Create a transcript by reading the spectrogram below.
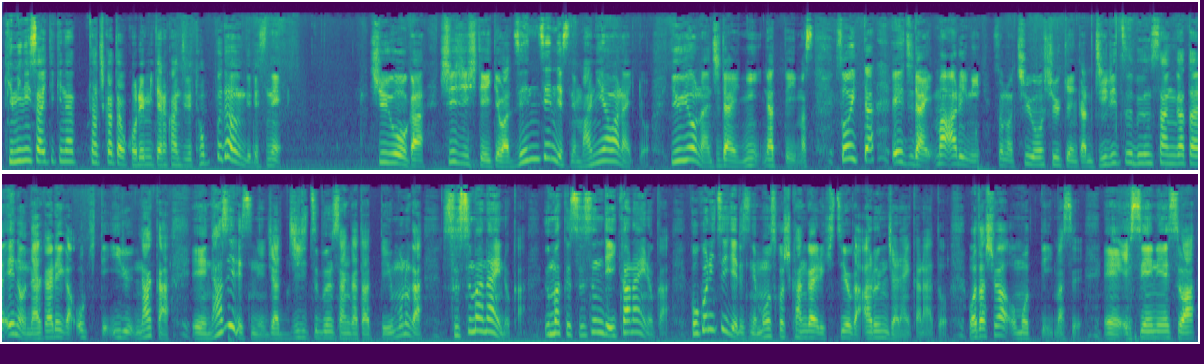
君に最適な立ち方はこれみたいな感じでトップダウンでですね、中央が指示していては全然ですね、間に合わないというような時代になっています。そういった時代、まあ、ある意味、その中央集権から自立分散型への流れが起きている中、え、なぜですね、じゃあ自立分散型っていうものが進まないのか、うまく進んでいかないのか、ここについてですね、もう少し考える必要があるんじゃないかなと、私は思っています。え、SNS は、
